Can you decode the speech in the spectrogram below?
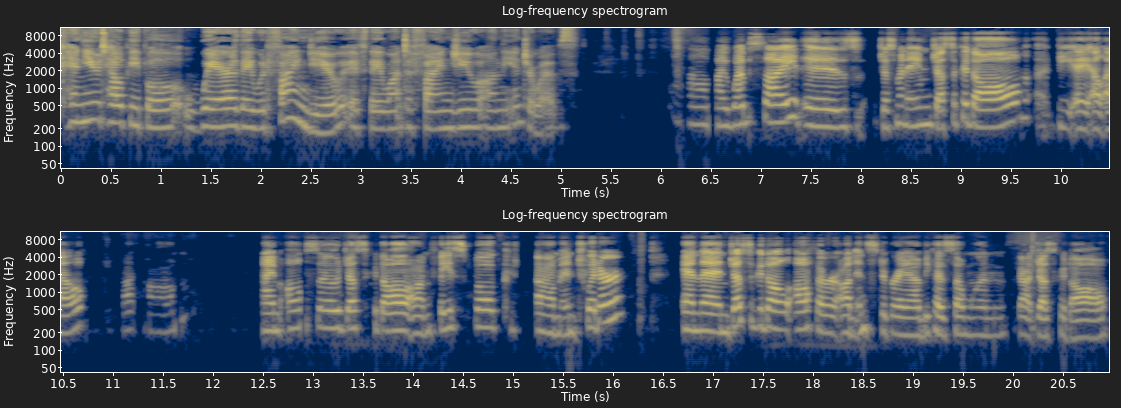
can you tell people where they would find you if they want to find you on the interwebs? Um, my website is just my name, Jessica Dall, D A L L dot com. I'm also Jessica Dall on Facebook um, and Twitter, and then Jessica Dall author on Instagram because someone got Jessica Dall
